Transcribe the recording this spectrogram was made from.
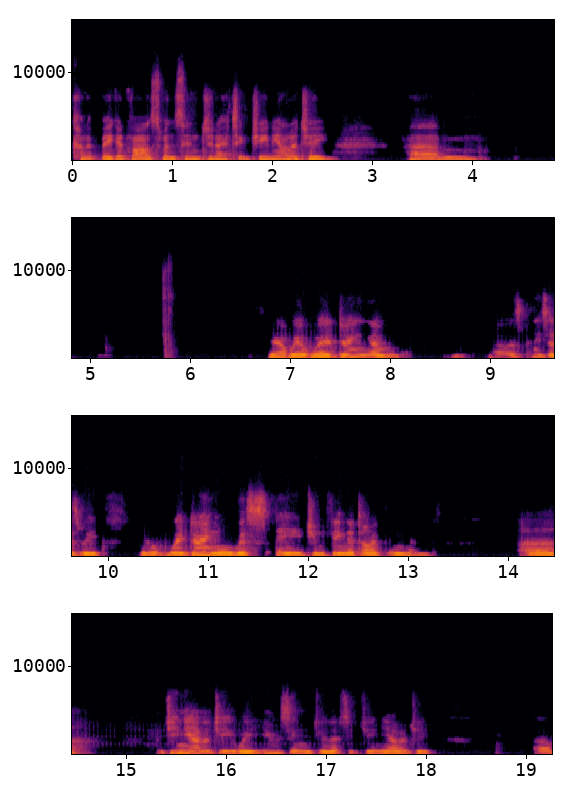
kind of big advancements in genetic genealogy. Um, yeah, we're, we're doing, um, as Penny says, we, you know, we're doing all this age and phenotyping and uh, genealogy. We're using genetic genealogy, uh,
